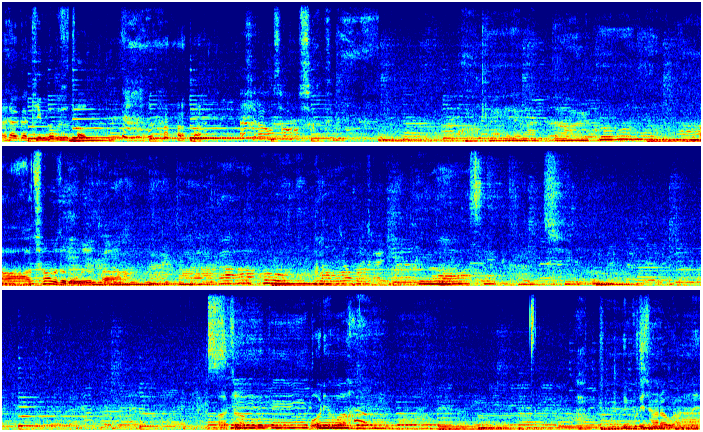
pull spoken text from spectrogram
약간 김범수 턱. 티라노사우루스 같은 아 처음부터 너무 좋다. 맞아. 머리 봐. 이쁘게 잘하고 갔네.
